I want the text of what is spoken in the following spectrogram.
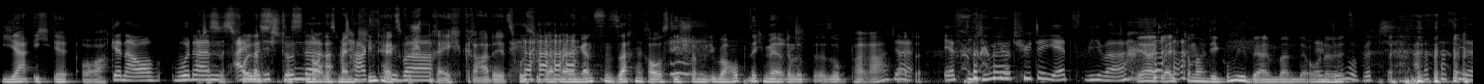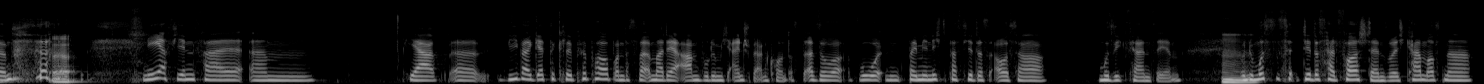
Ja, ich, äh, oh. Genau, wo dann oh, einmal das, die Stunde. Das, das, ist mein Kindheitsgespräch gerade. Jetzt holst du da meine ganzen Sachen raus, die ich schon überhaupt nicht mehr so parat ja, hatte. Erst die Junior-Tüte, jetzt Viva. Ja, gleich kommt noch die Gummibärenbande, ohne du, wird alles passieren. ja. Nee, auf jeden Fall. Ähm, ja, äh, Viva Get the Clip Hip Hop und das war immer der Abend, wo du mich einsperren konntest. Also wo bei mir nichts passiert ist außer Musik, Fernsehen. Mhm. Und du musstest dir das halt vorstellen. So, ich kam aus einer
